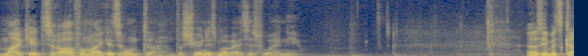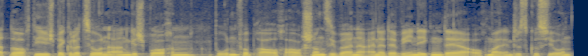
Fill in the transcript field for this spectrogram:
mal geht es rauf und mal geht es runter. Und das Schöne ist, man weiß es vorher nie. Äh, Sie haben jetzt gerade noch die Spekulation angesprochen, Bodenverbrauch auch schon. Sie waren ja einer der wenigen, der auch mal in Diskussion,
